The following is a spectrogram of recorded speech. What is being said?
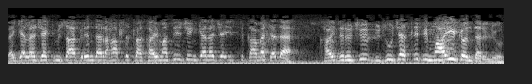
ve gelecek misafirin de rahatlıkla kayması için geleceği istikamete de kaydırıcı, lüzucetli bir mayi gönderiliyor.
